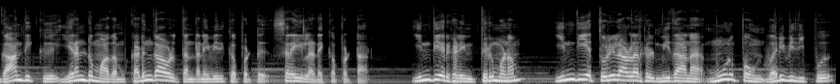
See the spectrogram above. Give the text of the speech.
காந்திக்கு இரண்டு மாதம் கடுங்காவல் தண்டனை விதிக்கப்பட்டு சிறையில் அடைக்கப்பட்டார். இந்தியர்களின் திருமணம் இந்திய தொழிலாளர்கள் மீதான மூணு பவுன் வரி விதிப்பு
